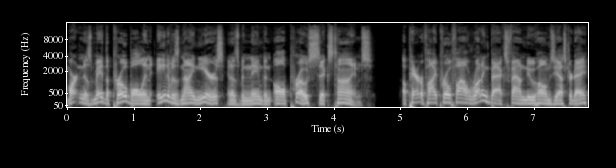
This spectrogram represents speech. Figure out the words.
Martin has made the Pro Bowl in eight of his nine years and has been named an All Pro six times. A pair of high profile running backs found new homes yesterday.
